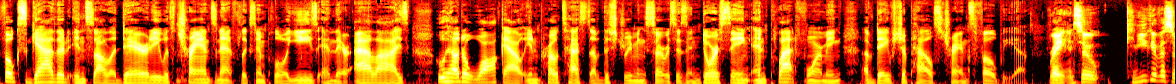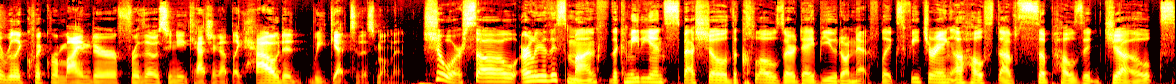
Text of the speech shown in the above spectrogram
Folks gathered in solidarity with trans Netflix employees and their allies who held a walkout in protest of the streaming service's endorsing and platforming of Dave Chappelle's transphobia. Right. And so, can you give us a really quick reminder for those who need catching up? Like, how did we get to this moment? Sure. So earlier this month, the comedian's special The Closer debuted on Netflix, featuring a host of supposed jokes,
